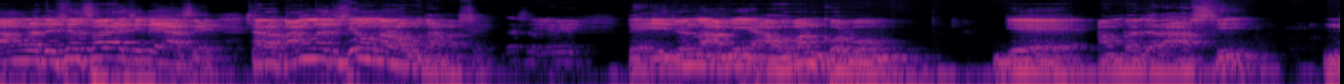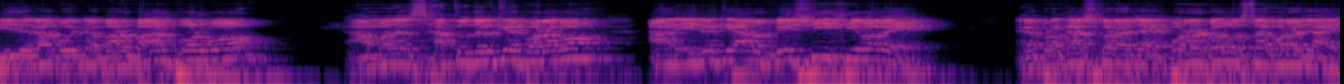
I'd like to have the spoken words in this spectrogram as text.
বাংলাদেশে ছড়ায় ছিটায় আছে। সারা বাংলাদেশে ওনার অবদান আছে। তো এই জন্য আমি আহ্বান করব যে আমরা যারা আসছি, নিজেরা বইটা বারবার পড়ব, আমাদের ছাত্রদেরকে পড়াবো, আর এটাকে আরও বেশি কীভাবে প্রকাশ করা যায়, পড়ার ব্যবস্থা করা যায়।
